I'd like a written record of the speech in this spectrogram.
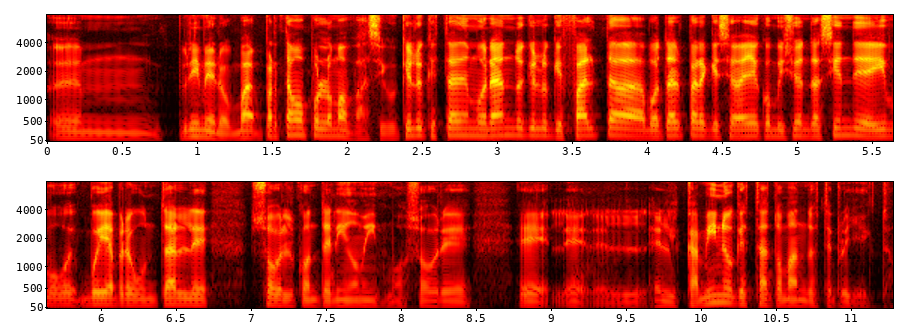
Em, primero, partamos por lo más básico. ¿Qué es lo que está demorando? ¿Qué es lo que falta votar para que se vaya a Comisión de Hacienda? Y ahí voy a preguntarle sobre el contenido mismo, sobre el, camino que está tomando este proyecto.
